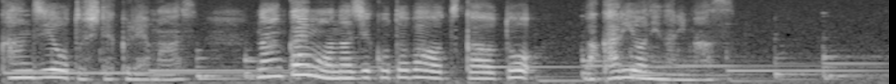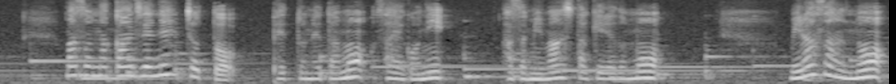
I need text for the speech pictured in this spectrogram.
感じようとしてくれます。何回も同じ言葉を使うと分かるようになります。まあそんな感じでねちょっとペットネタも最後に挟みましたけれども。皆さんの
